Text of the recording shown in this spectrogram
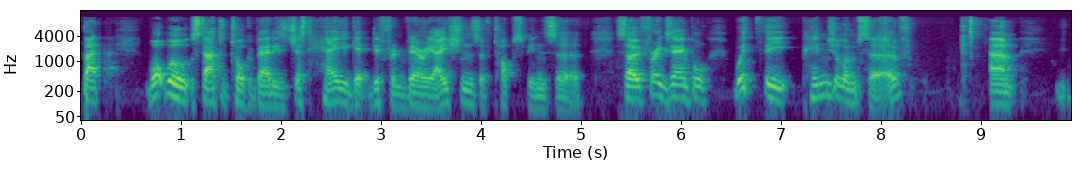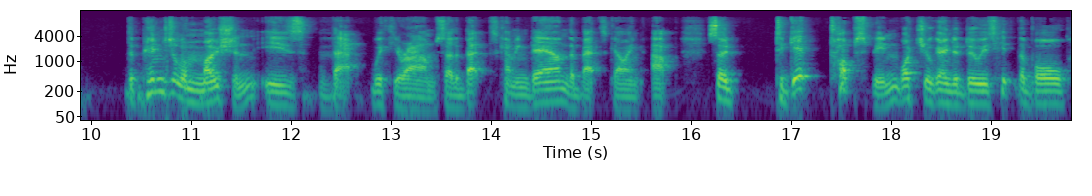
But what we'll start to talk about is just how you get different variations of topspin serve. So, for example, with the pendulum serve, um, the pendulum motion is that with your arm. So the bat's coming down, the bat's going up. So to get topspin, what you're going to do is hit the ball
